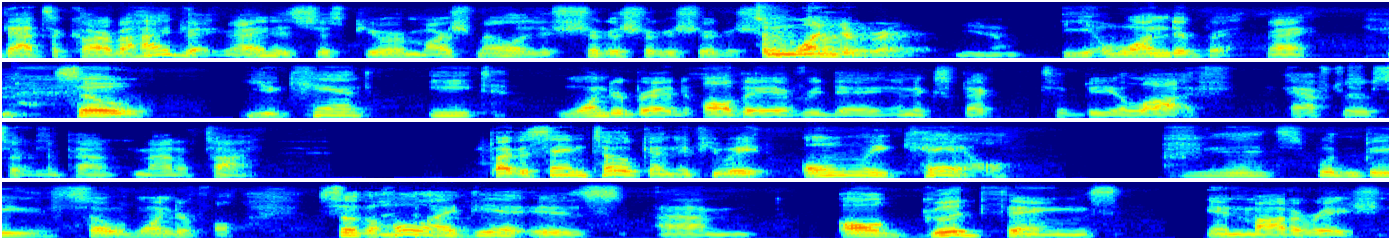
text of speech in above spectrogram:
that's a carbohydrate, right? It's just pure marshmallow, just sugar, sugar, sugar, sugar. Some Wonder Bread, you know. Yeah, Wonder Bread, right? so you can't eat Wonder Bread all day, every day, and expect to be alive after a certain amount of time. By the same token, if you ate only kale, it wouldn't be so wonderful. So the whole idea is um, all good things in moderation,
